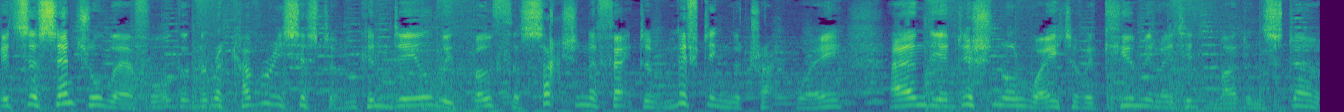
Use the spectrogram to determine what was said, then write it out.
It's essential, therefore, that the recovery system can deal with both the suction effect of lifting the trackway and the additional weight of accumulated mud and stone.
